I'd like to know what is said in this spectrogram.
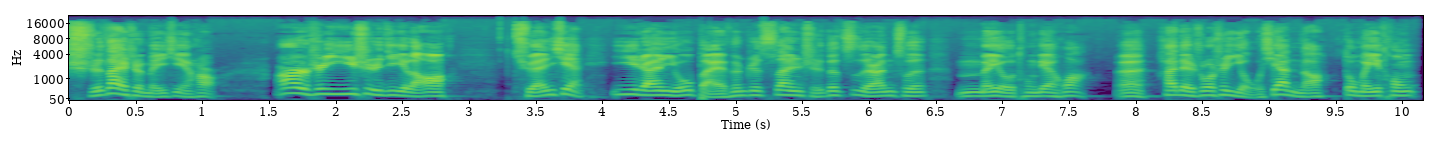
实在是没信号。二十一世纪了啊，全县依然有百分之三十的自然村没有通电话，嗯，还得说是有线的都没通，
